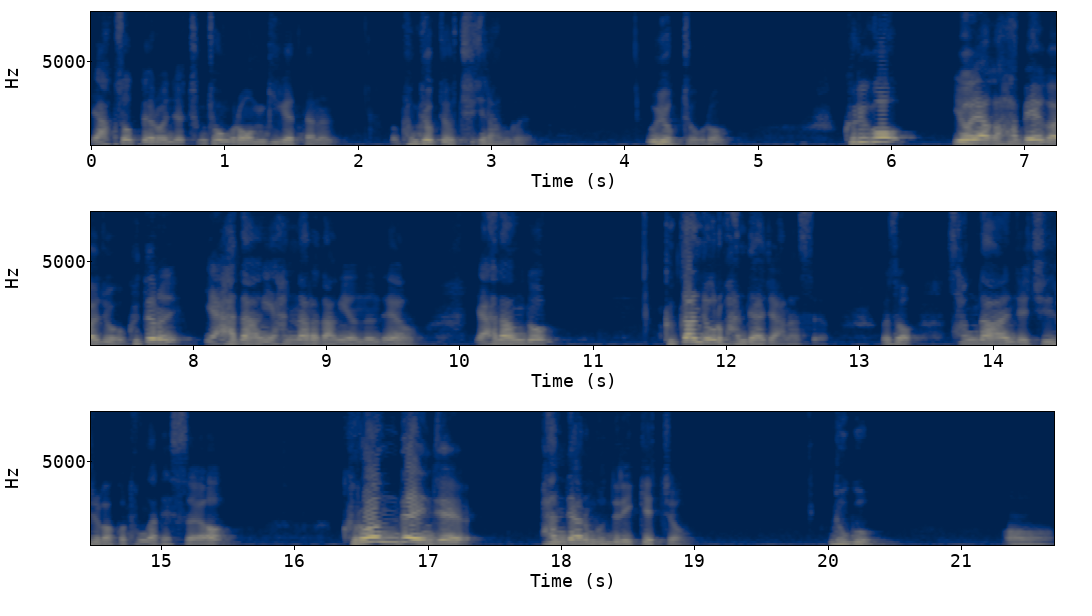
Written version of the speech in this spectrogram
약속대로 이제 충청구로 옮기겠다는 본격적으로 추진한 거예요. 의욕적으로. 그리고 여야가 합의해가지고 그때는 야당이 한나라당이었는데요. 야당도 극단적으로 반대하지 않았어요. 그래서 상당한 이제 지지를 받고 통과됐어요. 그런데 이제 반대하는 분들이 있겠죠. 누구? 어,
